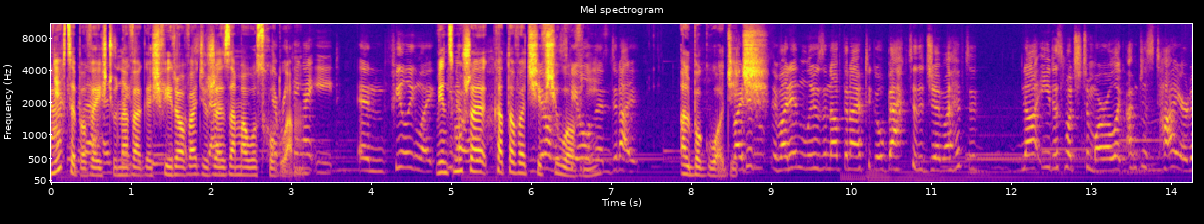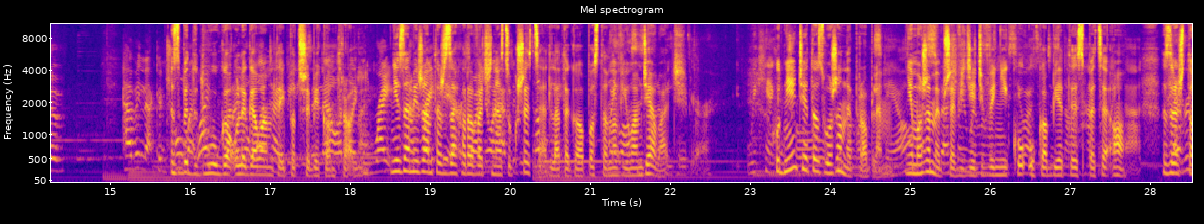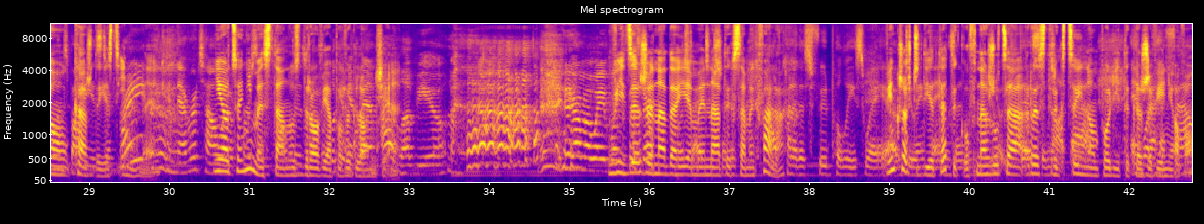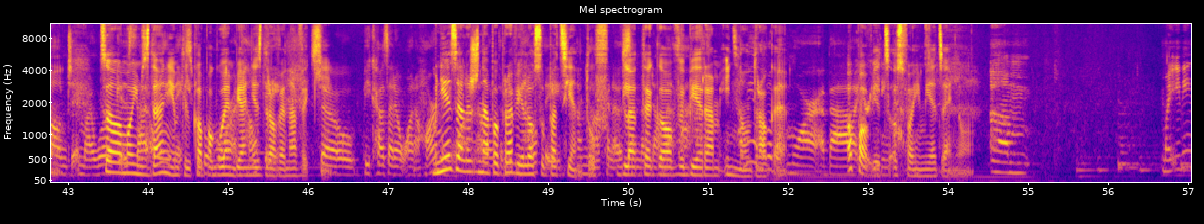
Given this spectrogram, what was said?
Nie chcę po wejściu na wagę świrować, że za mało schudłam. Więc muszę katować się w siłowni albo głodzić. Zbyt długo ulegałam tej potrzebie kontroli. Nie zamierzam też zachorować na cukrzycę, dlatego postanowiłam działać. Chudnięcie to złożony problem. Nie możemy przewidzieć wyniku u kobiety z PCO. Zresztą każdy jest inny. Nie ocenimy stanu zdrowia po wyglądzie. Widzę, że nadajemy na tych samych falach. Większość dietetyków narzuca restrykcyjną politykę żywieniową, co moim zdaniem tylko pogłębia niezdrowe nawyki. Mnie zależy na poprawie losu pacjentów, dlatego wybieram inną drogę. Opowiedz o swoim jedzeniu.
